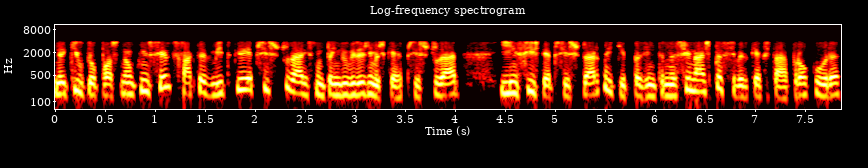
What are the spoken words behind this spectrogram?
naquilo que eu posso não conhecer, de facto admito que é preciso estudar, isso não tenho dúvidas nenhumas que é preciso estudar e insisto, é preciso estudar com equipas internacionais para saber o que é que está à procura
